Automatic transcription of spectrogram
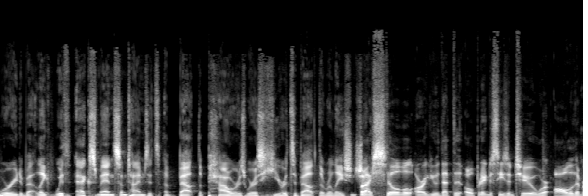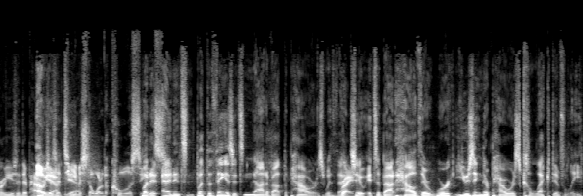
worried about like with X Men. Sometimes it's about the powers, whereas here it's about the relationships. But I still will argue that the opening to season two, where all of them are using their powers yeah, as a team, yeah. is still one of the coolest scenes. but it and it's but the thing is, it's not about the powers with that Right. too. It's about how they're work using their powers collectively.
